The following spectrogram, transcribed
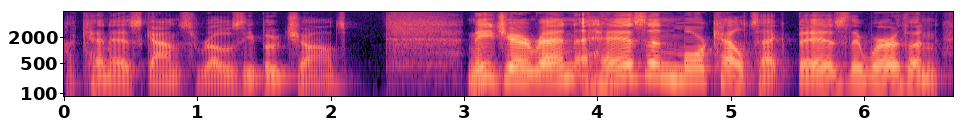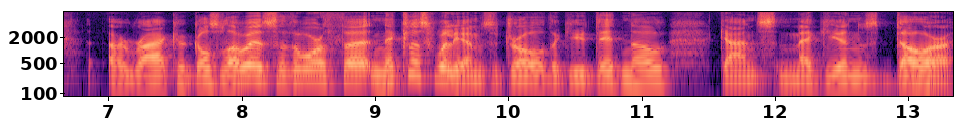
hakenes gans Rosie Bouchard. Niger ren a hazen more Celtic bears the werthen rhag the worth uh, Nicholas Williams draw the Gudidno gans Megians Dower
